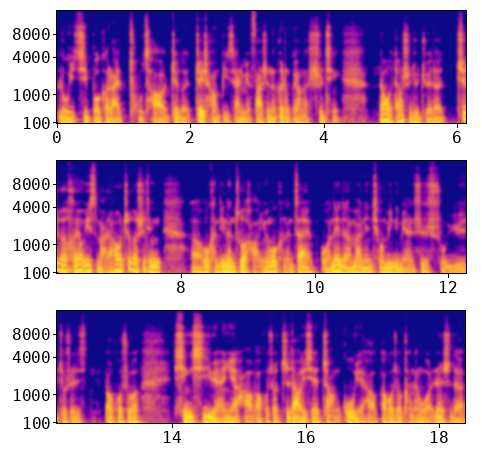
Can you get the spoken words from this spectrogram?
录一期播客来吐槽这个这场比赛里面发生的各种各样的事情。那我当时就觉得这个很有意思嘛，然后这个事情，呃，我肯定能做好，因为我可能在国内的曼联球迷里面是属于就是包括说信息源也好，包括说知道一些掌故也好，包括说可能我认识的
